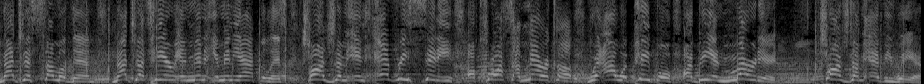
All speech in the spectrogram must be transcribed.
Not just some of them, not just here in, in Minneapolis. Charge them in every city across America where our people are being murdered. Charge them everywhere.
